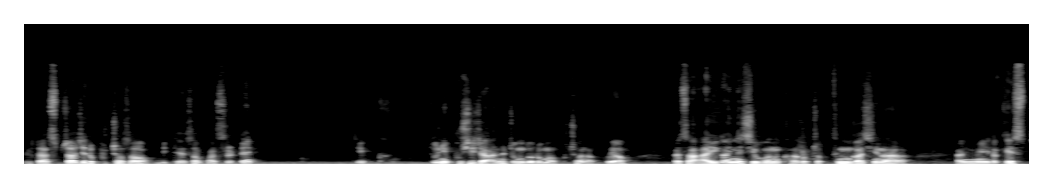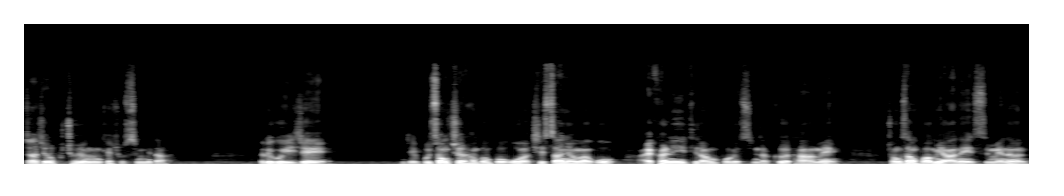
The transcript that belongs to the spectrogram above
일단 습자지를 붙여서 밑에서 봤을 때 눈이 부시지 않을 정도로만 붙여놨고요. 그래서 아이가 있는 집은 가급적 등갓이나 아니면 이렇게 습자지로 붙여주는 게 좋습니다. 그리고 이제 이제 물성치를 한번 보고 질산염하고 알칼리니티를 한번 보겠습니다. 그 다음에 정상 범위 안에 있으면은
